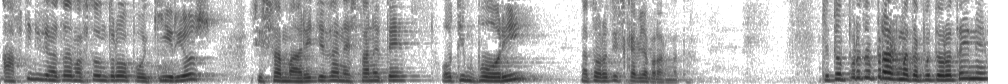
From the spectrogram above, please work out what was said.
αυτή τη δυνατότητα με αυτόν τον τρόπο ο Κύριος στη Σαμαρίτιδα να αισθάνεται ότι μπορεί να το ρωτήσει κάποια πράγματα. Και το πρώτο πράγμα που το ρωτάει είναι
